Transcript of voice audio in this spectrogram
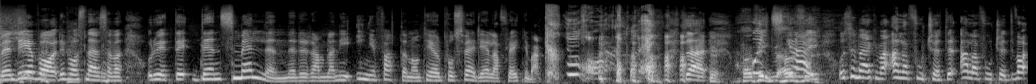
Men det var, det var sån här, så här, och du vet det, den smällen när det ramlar ner, ingen fattar någonting, jag höll på att svälja hela flöjten bara. Så här, skitskraj! Och så märker man alla fortsätter, alla fortsätter. Det var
